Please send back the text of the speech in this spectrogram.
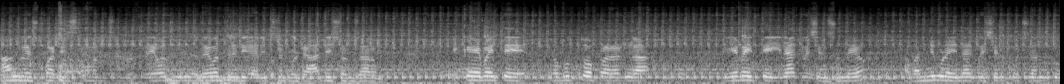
కాంగ్రెస్ పార్టీ రేవంత్ రేవంత్ రెడ్డి గారు ఇచ్చినటువంటి ఆదేశానుసారం ఇంకా ఏమైతే ప్రభుత్వ పరంగా ఏమైతే ఇనాగ్రేషన్స్ ఉన్నాయో అవన్నీ కూడా ఇనాగ్రేషన్కి వచ్చినందుకు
